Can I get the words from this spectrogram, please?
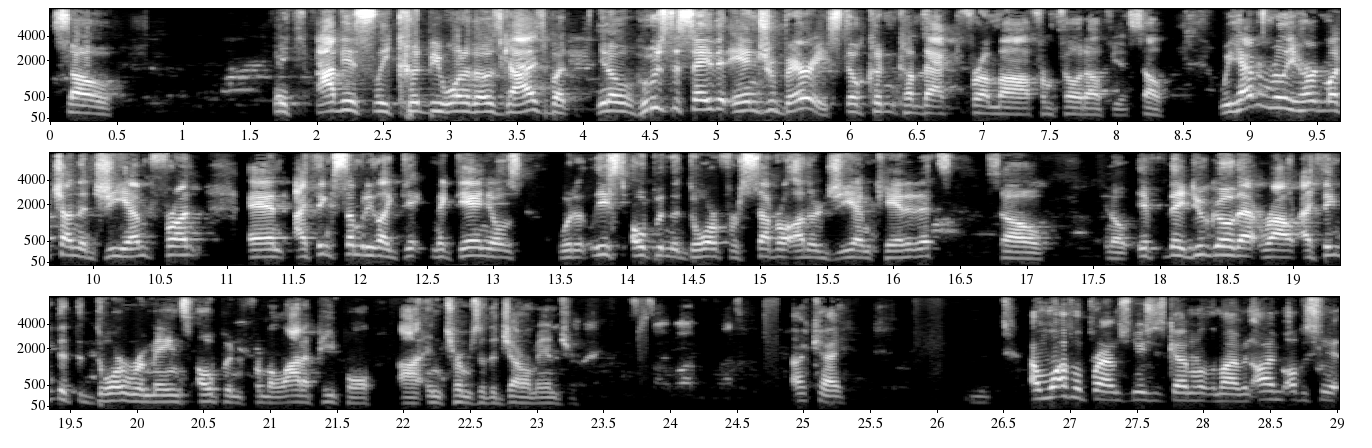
So it obviously could be one of those guys, but you know who's to say that Andrew Berry still couldn't come back from uh, from Philadelphia? So we haven't really heard much on the GM front, and I think somebody like Dick McDaniel's would at least open the door for several other GM candidates. So you know, if they do go that route, I think that the door remains open from a lot of people uh, in terms of the general manager. Okay. And what other Browns news is going on at the moment? I'm obviously at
